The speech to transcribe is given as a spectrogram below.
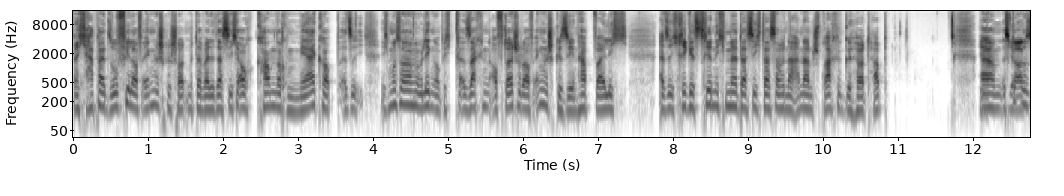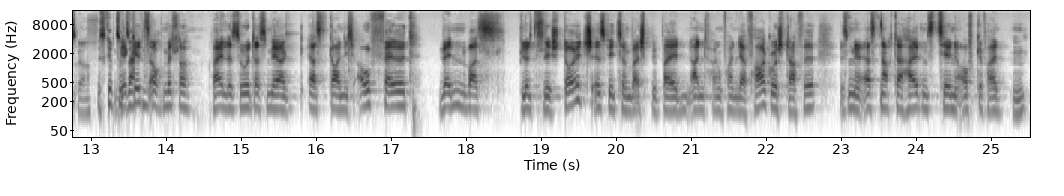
ich habe halt so viel auf Englisch geschaut mittlerweile, dass ich auch kaum noch merke, ob, also ich, ich muss mal überlegen, ob ich Sachen auf Deutsch oder auf Englisch gesehen habe, weil ich, also ich registriere nicht mehr, dass ich das auch in einer anderen Sprache gehört habe. Ja, ähm, es, ja, gibt, ja. es gibt so mir geht es auch mittlerweile so, dass mir erst gar nicht auffällt, wenn was plötzlich deutsch ist, wie zum Beispiel bei Anfang von der Fargo-Staffel, ist mir erst nach der halben Szene aufgefallen, hm,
